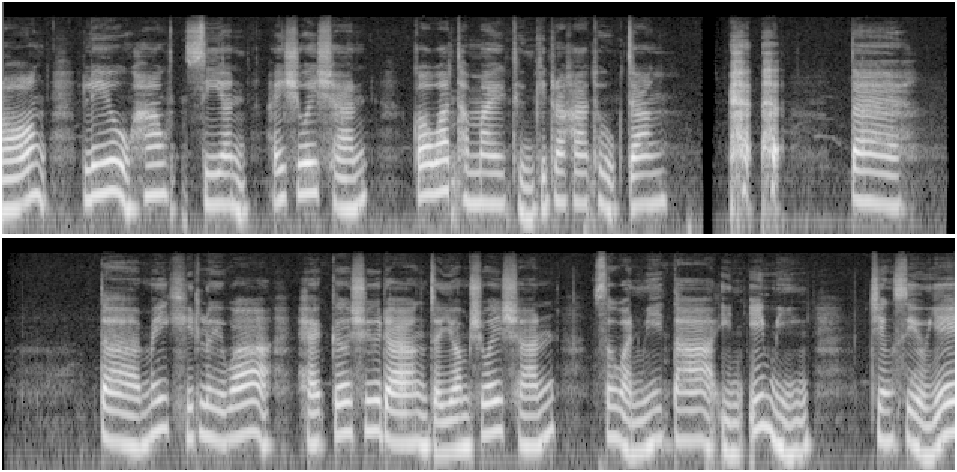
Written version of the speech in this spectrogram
ร้อง ลิ้วห้าวเซียน ให้ช่วยฉัน ก็ว่าทำไมถึงคิดราคาถูกจัง แต่ แต่ไม่คิดเลยว่าแฮกเกอร์ชื่อดังจะยอมช่วยฉัน สวรรค์มีตา อินอี้หมิง เจียงเสี่ยวเย่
